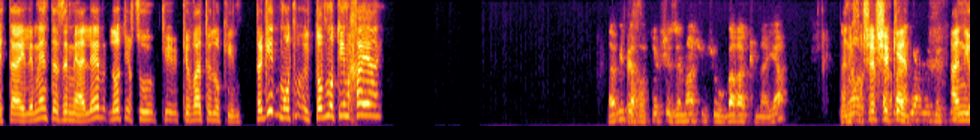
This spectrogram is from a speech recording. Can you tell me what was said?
את האלמנט הזה מהלב, לא תרצו קרבת אלוקים. תגיד, מות... טוב מותי מחיי. דוד, אתה חושב שזה משהו שהוא בר הקנייה? אני חושב שכן. אני,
